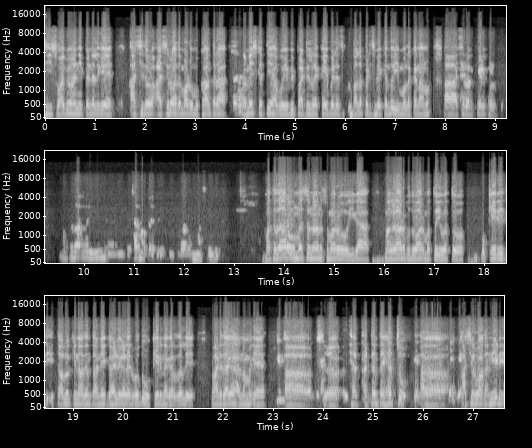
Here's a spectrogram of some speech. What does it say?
ಈ ಸ್ವಾಭಿಮಾನಿ ಪೆನಲ್ಗೆ ಆಶೀರ್ ಆಶೀರ್ವಾದ ಮಾಡುವ ಮುಖಾಂತರ ರಮೇಶ್ ಕತ್ತಿ ಹಾಗೂ ಎ ಬಿ ಪಾಟೀಲರ ಕೈ ಬೆಳೆ ಬಲಪಡಿಸಬೇಕೆಂದು ಈ ಮೂಲಕ ನಾನು ಆ ಆಶೀರ್ವಾದ ಕೇಳಿಕೊಳ್ಳುತ್ತೇನೆ. ಮತದಾರ ಹುಮ್ಮಸ್ಸು ನಾನು ಸುಮಾರು ಈಗ ಮಂಗಳವಾರ, ಬುಧವಾರ ಮತ್ತು ಇವತ್ತು ಹುಕ್ಕೇರಿ ತಾಲೂಕಿನಾದ್ಯಂತ ಅನೇಕ ಹಳ್ಳಿಗಳಿರ್ಬೋದು. ಹುಕ್ಕೇರಿ ನಗರದಲ್ಲಿ ಮಾಡಿದಾಗ ನಮಗೆ ಅತ್ಯಂತ ಹೆಚ್ಚು ಆಶೀರ್ವಾದ ನೀಡಿ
